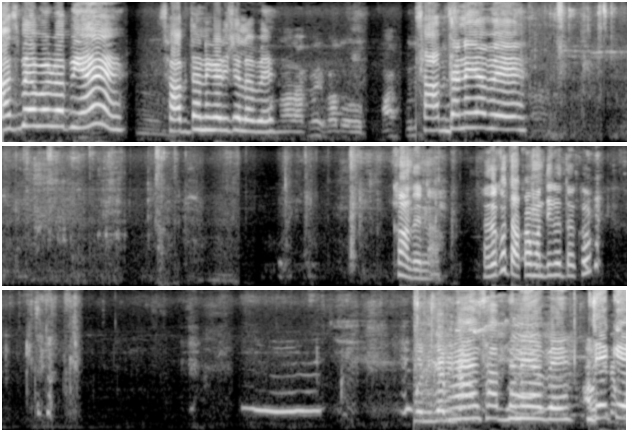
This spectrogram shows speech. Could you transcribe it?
আসবে আবার বাপি হ্যাঁ? সাবধানে গাড়ি চালাবে। সাবধানে যাবে। কাঁদে না। দেখো তাকা আমার দিকে দেখো নিয়ে যাবি তো? হ্যাঁ সাবধানে যাবে। দেখে।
